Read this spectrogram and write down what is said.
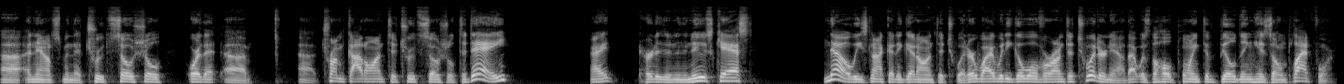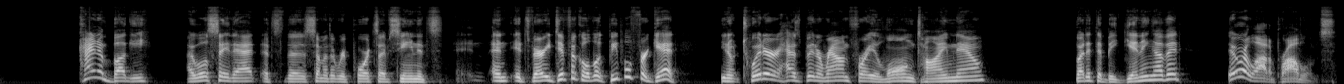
uh, announcement that Truth Social, or that uh, uh, Trump got on to Truth Social today, right? Heard it in the newscast. No, he's not going to get onto Twitter. Why would he go over onto Twitter now? That was the whole point of building his own platform. Kind of buggy. I will say that. It's the some of the reports I've seen. It's and it's very difficult. Look, people forget. You know, Twitter has been around for a long time now, but at the beginning of it, there were a lot of problems.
